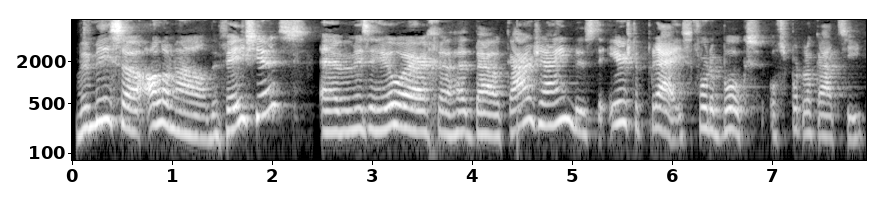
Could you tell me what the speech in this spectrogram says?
We missen allemaal de feestjes. En we missen heel erg eh, het bij elkaar zijn. Dus de eerste prijs voor de box of sportlocatie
